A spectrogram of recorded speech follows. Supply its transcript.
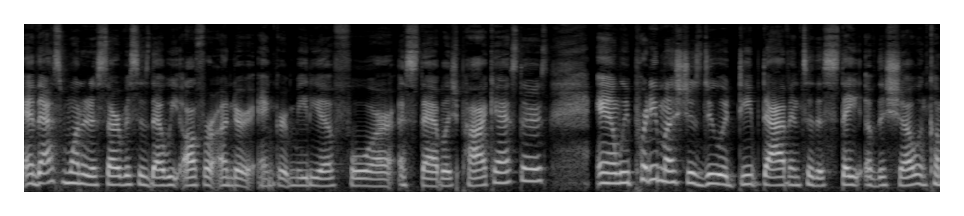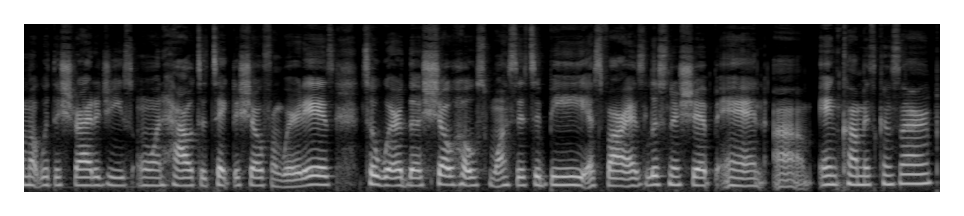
and that's one of the services that we offer under Anchor Media for established podcasters. And we pretty much just do a deep dive into the state of the show and come up with the strategies on how to take the show from where it is to where the show host wants it to be as far as listenership and um, income is concerned.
